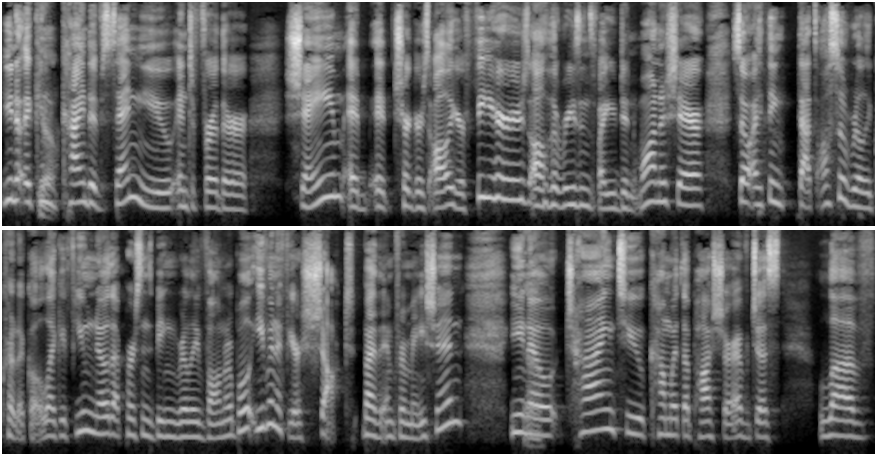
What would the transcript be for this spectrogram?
you know, it can yeah. kind of send you into further shame. It, it, triggers all your fears, all the reasons why you didn't want to share. So I think that's also really critical. Like if you know that person's being really vulnerable, even if you're shocked by the information, you yeah. know, trying to come with a posture of just love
